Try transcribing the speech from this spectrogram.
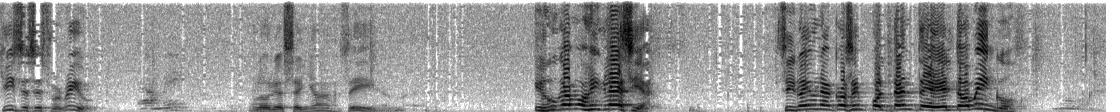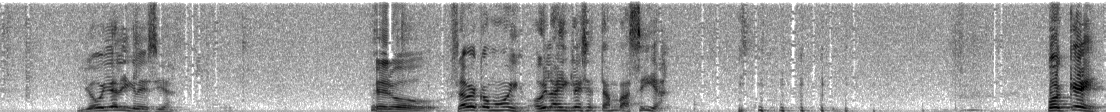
Jesus is for real. Amén. Gloria al Señor, sí. Y jugamos iglesia. Si no hay una cosa importante el domingo, yo voy a la iglesia. Pero, ¿sabe cómo hoy? Hoy las iglesias están vacías. ¿Por qué?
